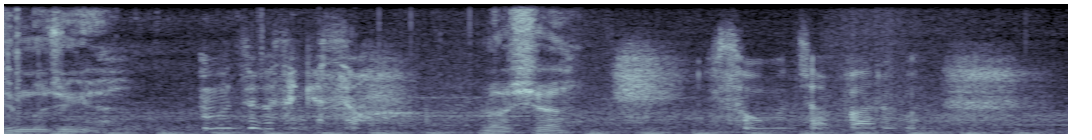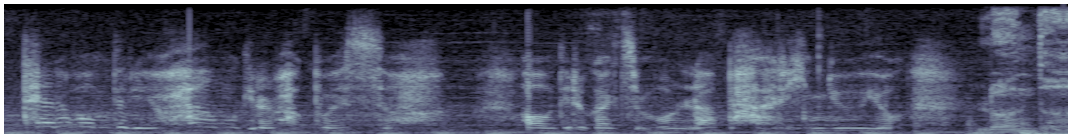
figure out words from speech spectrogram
임무 중이야 문제가 생겼어. 러시아? 소문자 빠르군. 테러범들이 화학무기를 확보했어. 어디로 갈지 몰라. 파리, 뉴욕. 런던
